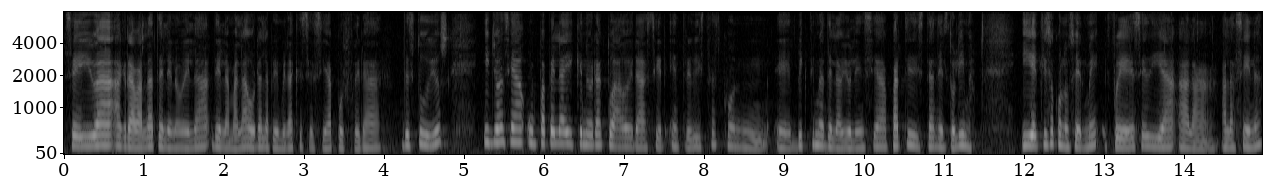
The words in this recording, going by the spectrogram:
se iba a grabar la telenovela de La Mala Hora, la primera que se hacía por fuera de estudios, y yo hacía un papel ahí que no era actuado, era hacer entrevistas con eh, víctimas de la violencia partidista en el Tolima. Y él quiso conocerme, fue ese día a la, a la cena,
